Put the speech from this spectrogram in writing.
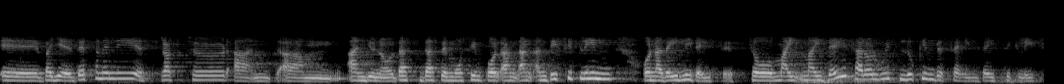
Uh, but yeah, definitely a structure and um, and you know that's that's the most important and, and, and, discipline on a daily basis. So my my days are always looking the same basically.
